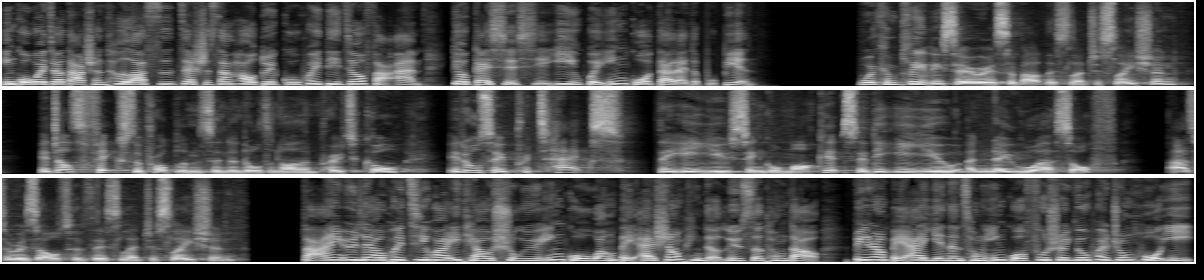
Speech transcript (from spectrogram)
英国外交大臣特拉斯在十三号对国会递交法案，要改写协议为英国带来的不便。We're completely serious about this legislation. It does fix the problems in the Northern Ireland Protocol. It also protects the EU single market, so the EU are no worse off as a result of this legislation. 法案预料会计划一条属于英国往北爱商品的绿色通道，并让北爱也能从英国赋税优惠中获益，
